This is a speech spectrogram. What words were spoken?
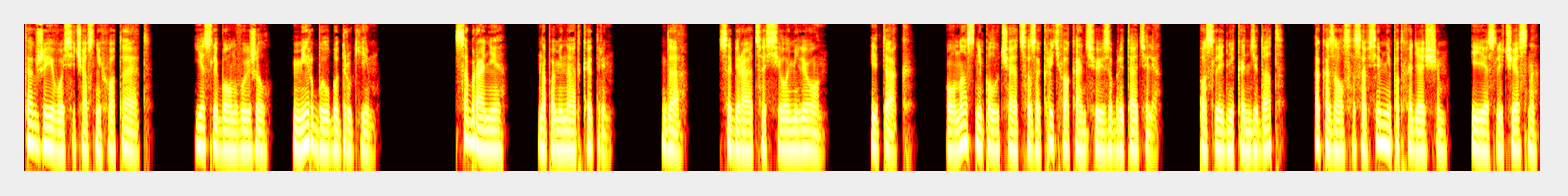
Как же его сейчас не хватает? Если бы он выжил, мир был бы другим. «Собрание», — напоминает Кэтрин. «Да, собирается сила миллион. Итак, у нас не получается закрыть вакансию изобретателя. Последний кандидат оказался совсем неподходящим, и, если честно,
